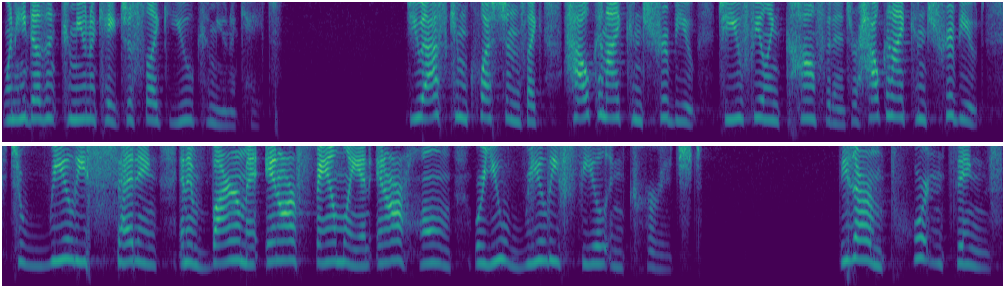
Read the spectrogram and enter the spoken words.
when he doesn't communicate just like you communicate? Do you ask him questions like, How can I contribute to you feeling confident? Or how can I contribute to really setting an environment in our family and in our home where you really feel encouraged? These are important things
